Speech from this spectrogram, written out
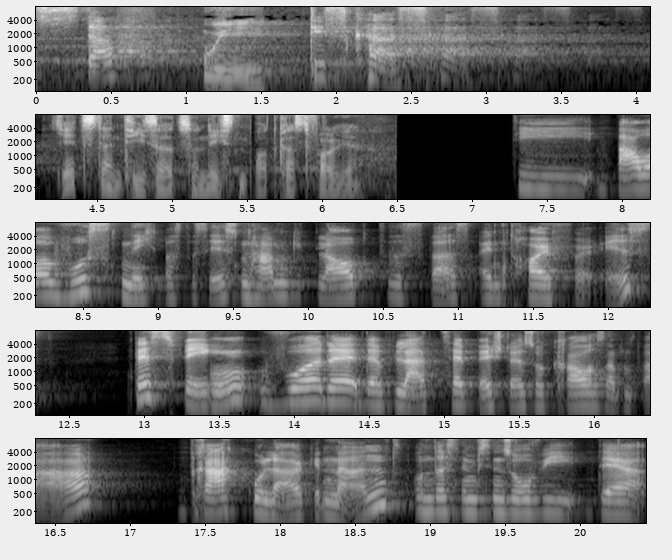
Stuff we discuss. Jetzt ein Teaser zur nächsten Podcast-Folge. Die Bauer wussten nicht, was das ist und haben geglaubt, dass das ein Teufel ist. Deswegen wurde der Vlad Zepes, der so grausam war, Dracula genannt. Und das ist ein bisschen so wie der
